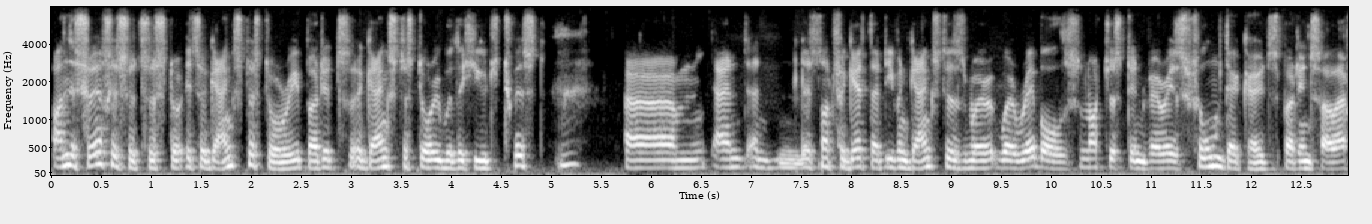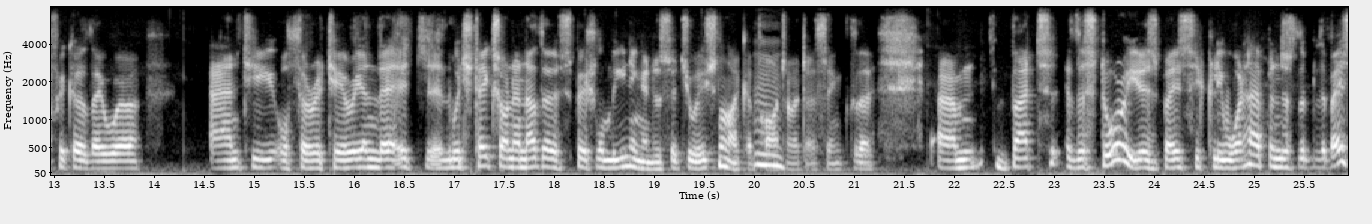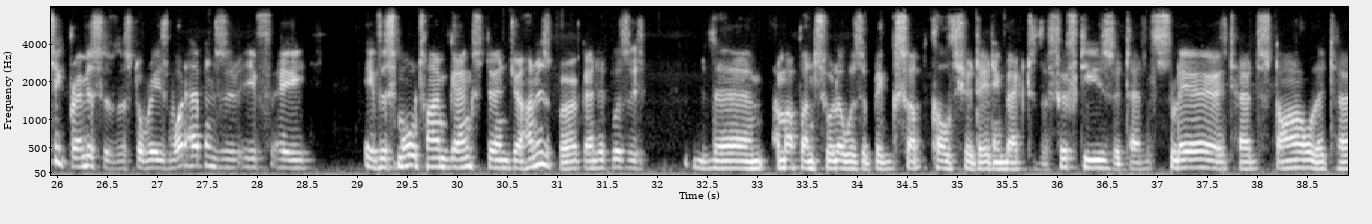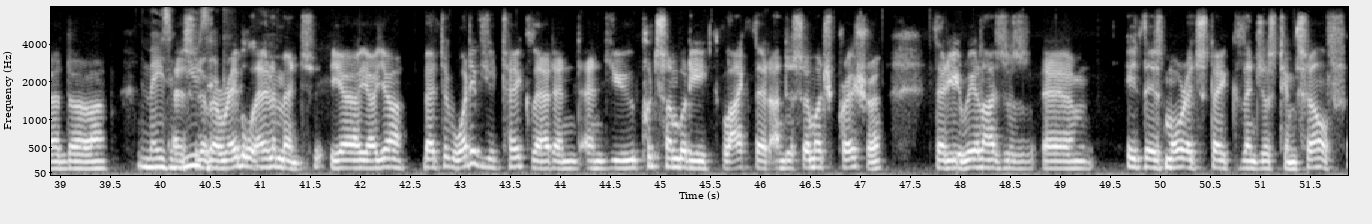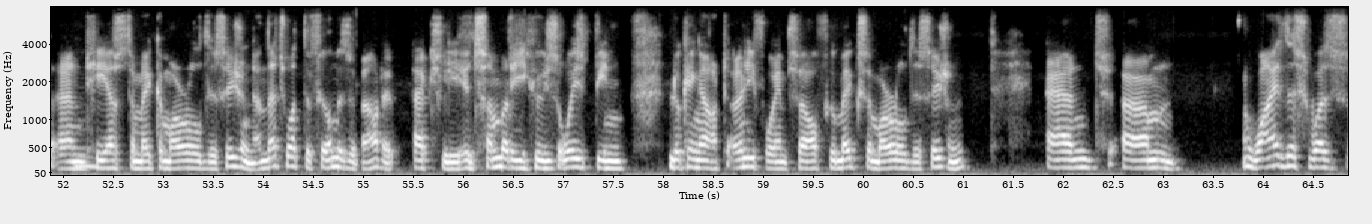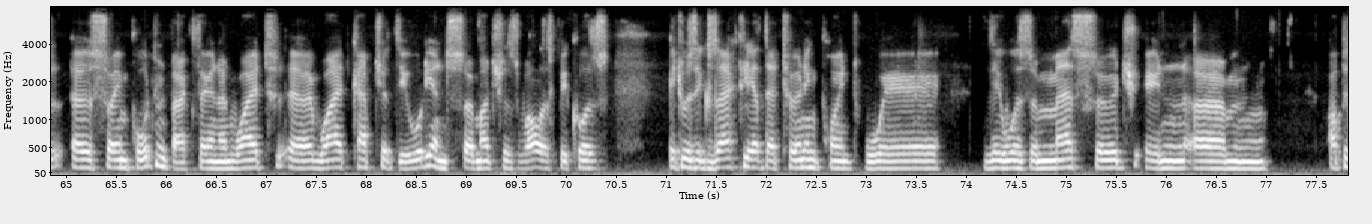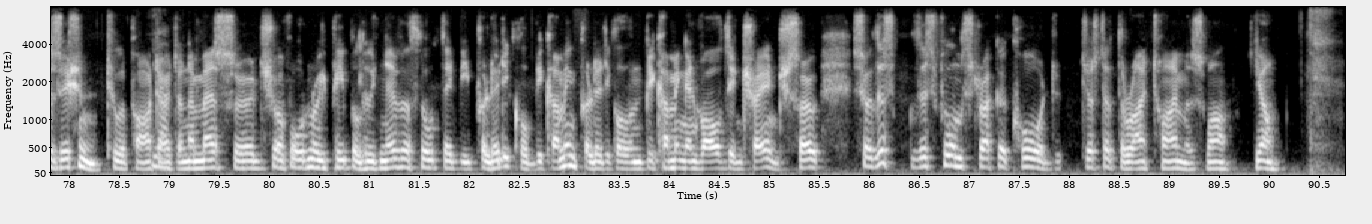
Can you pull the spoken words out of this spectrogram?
on the surface, it's a sto- it's a gangster story, but it's a gangster story with a huge twist. Mm. Um, and and let's not forget that even gangsters were, were rebels, not just in various film decades, but in South Africa they were anti-authoritarian, it, which takes on another special meaning in a situation like mm. apartheid. Mm. I think. The, um, but the story is basically what happens. The, the basic premise of the story is what happens if a if a small-time gangster in Johannesburg, and it was a the Amapantsula was a big subculture dating back to the 50s. It had flair, it had style, it had uh, amazing a sort of a rebel element. Yeah, yeah, yeah. But what if you take that and and you put somebody like that under so much pressure that he realizes um, it, there's more at stake than just himself, and mm. he has to make a moral decision. And that's what the film is about. It actually, it's somebody who's always been looking out only for himself who makes a moral decision and um, why this was uh, so important back then and why it uh, why it captured the audience so much as well is because it was exactly at that turning point where there was a mass surge in um, opposition to apartheid yeah. and a mass surge of ordinary people who'd never thought they'd be political becoming political and becoming involved in change. So so this this film struck a chord just at the right time as well. Yeah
